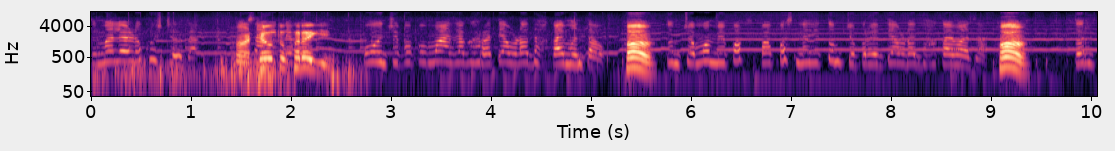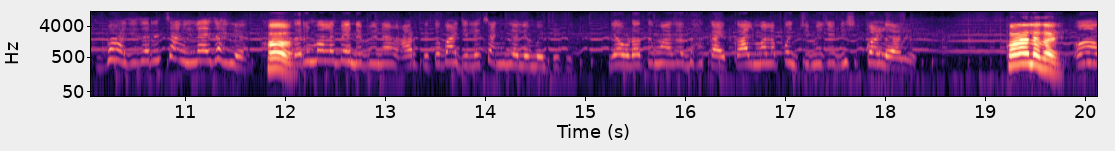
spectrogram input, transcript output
तुम्ही मला एवढं खुश ठेवता. हा ठेवतो खरं आहे की. पोहनची पप्पा माझ्या घरात एवढा धाकाय म्हणता हा. तुमच्या मम्मी पप्पापासून तुमच्यापर्यंत एवढा धाकाय माझा. हा. तर भाजी जरी चांगली नाही झाली हा. तरी मला बेने बिना अर्पे तर भाजीला चांगली झाली म्हणते ती. एवढा तर माझा धाका आहे. काल मला पंचमीच्या दिवशी कळलं आलं. कळालं काय? अं,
